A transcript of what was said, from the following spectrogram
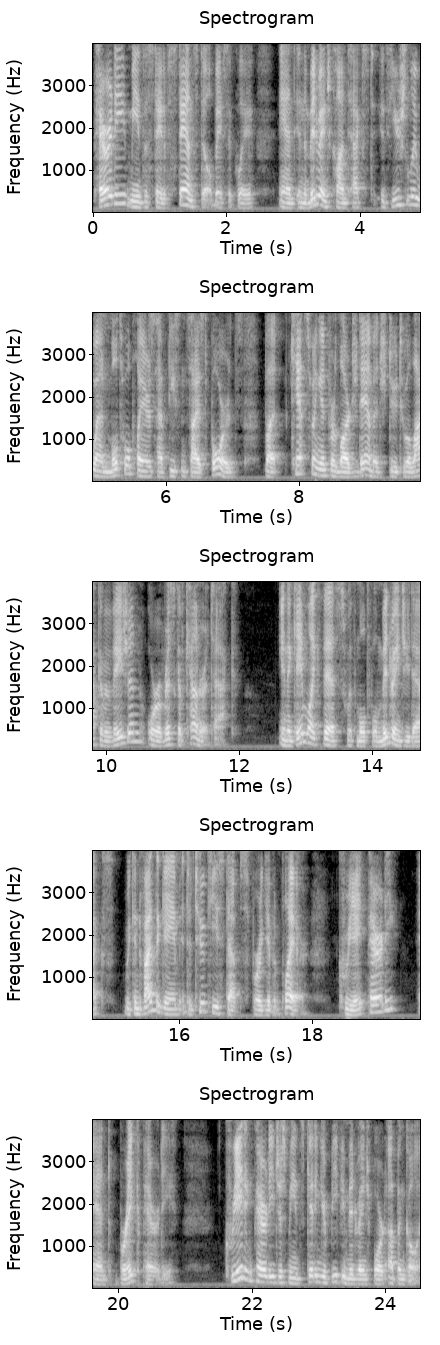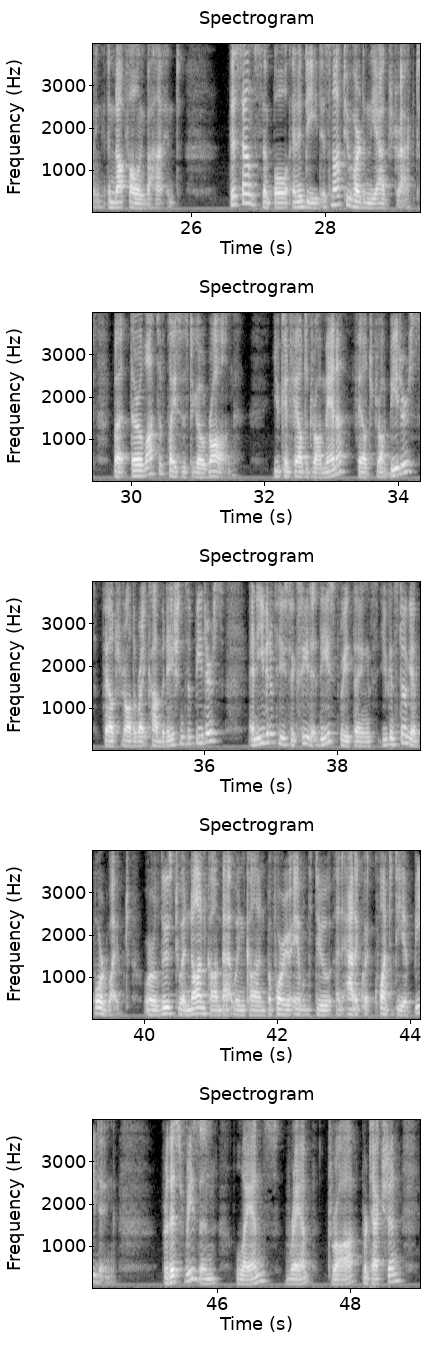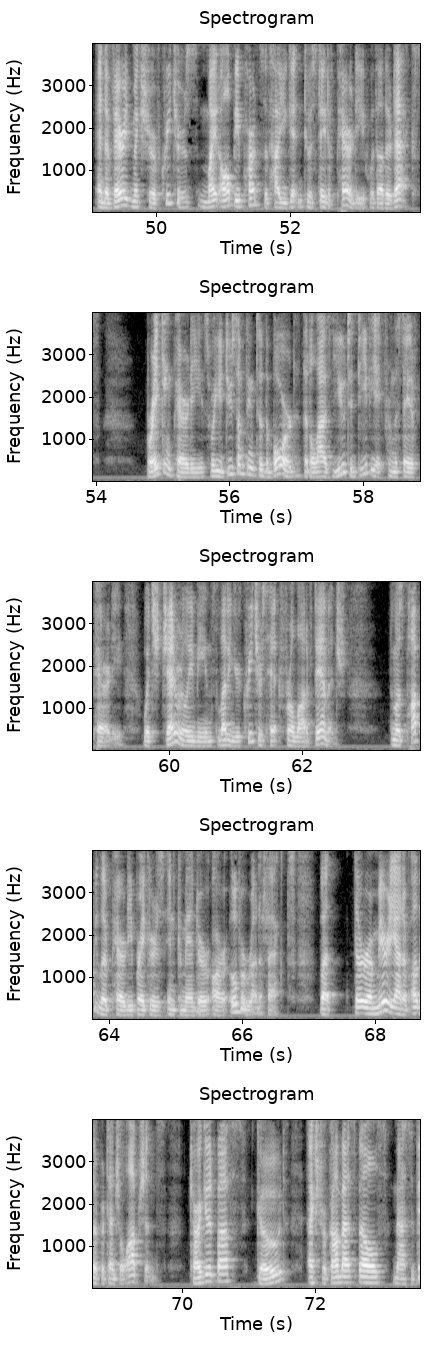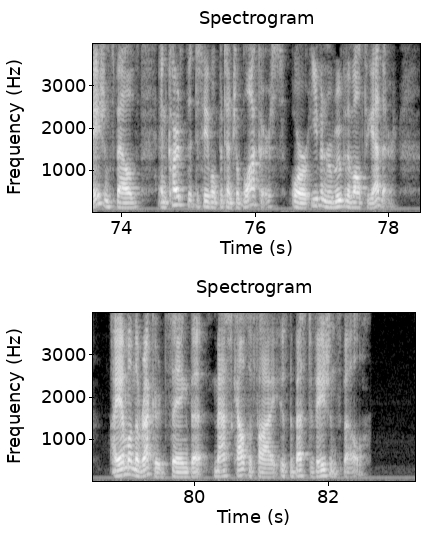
Parity means a state of standstill, basically, and in the mid-range context, it's usually when multiple players have decent-sized boards, but can't swing in for large damage due to a lack of evasion or a risk of counterattack. In a game like this, with multiple mid-rangey decks, we can divide the game into two key steps for a given player, create parity and break parity. Creating parity just means getting your beefy mid-range board up and going, and not falling behind. This sounds simple, and indeed, it's not too hard in the abstract, but there are lots of places to go wrong. You can fail to draw mana, fail to draw beaters, fail to draw the right combinations of beaters, and even if you succeed at these three things, you can still get board wiped, or lose to a non combat win con before you're able to do an adequate quantity of beating. For this reason, lands, ramp, draw, protection, and a varied mixture of creatures might all be parts of how you get into a state of parity with other decks. Breaking parity is where you do something to the board that allows you to deviate from the state of parity, which generally means letting your creatures hit for a lot of damage. The most popular parity breakers in Commander are overrun effects, but there are a myriad of other potential options targeted buffs, goad, extra combat spells, mass evasion spells, and cards that disable potential blockers, or even remove them altogether. I am on the record saying that Mass Calcify is the best evasion spell.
